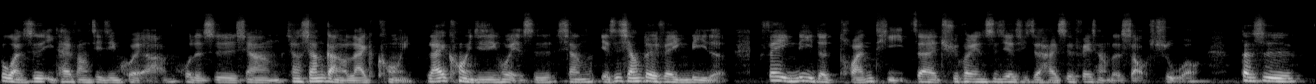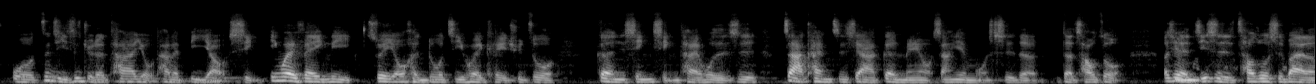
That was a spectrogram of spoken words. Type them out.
不管是以太坊基金会啊，或者是像像香港有 Litecoin，Litecoin 基金会也是相也是相对非盈利的，非盈利的团体在区块链世界其实还是非常的少数哦。但是我自己是觉得它有它的必要性，因为非盈利，所以有很多机会可以去做。更新形态，或者是乍看之下更没有商业模式的的操作，而且即使操作失败了，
